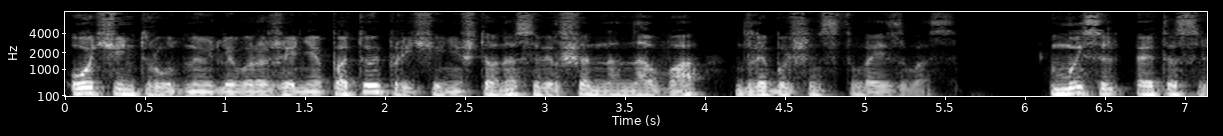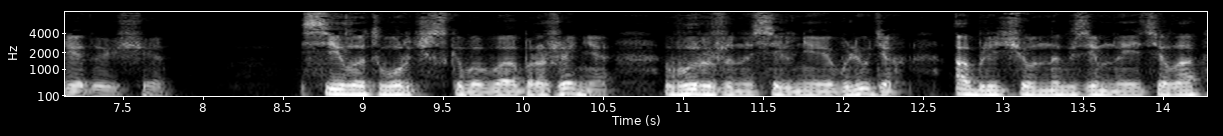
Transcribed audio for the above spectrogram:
очень трудную для выражения по той причине, что она совершенно нова для большинства из вас. Мысль эта следующая. Сила творческого воображения выражена сильнее в людях, облеченных в земные тела,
